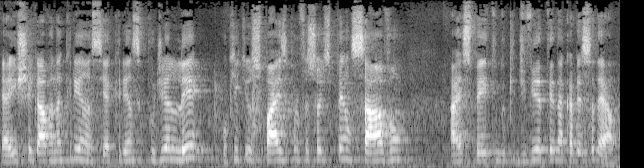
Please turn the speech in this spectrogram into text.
e aí chegava na criança. E a criança podia ler o que, que os pais e professores pensavam a respeito do que devia ter na cabeça dela.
